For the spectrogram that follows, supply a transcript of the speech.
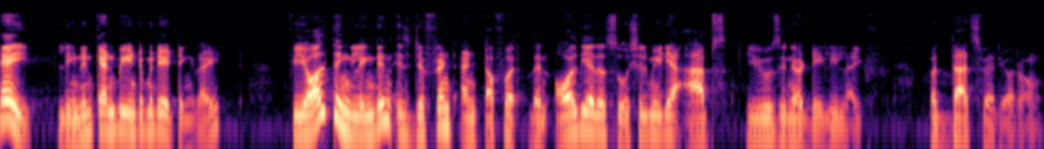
Hey, LinkedIn can be intimidating, right? We all think LinkedIn is different and tougher than all the other social media apps you use in your daily life. But that's where you're wrong.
